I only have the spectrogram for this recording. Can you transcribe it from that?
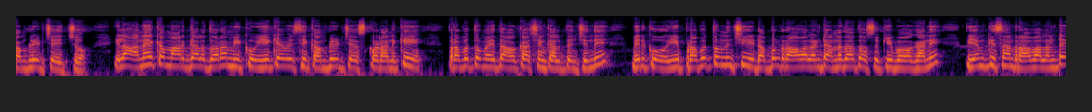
కంప్లీట్ చేయొచ్చు. ఇలా అనేక మార్గాల ద్వారా మీకు ఈకేవైసీ కంప్లీట్ చేసుకోవడానికి ప్రభుత్వం అయితే అవకాశం కల్పించింది. మీకు ఈ ప్రభుత్వం నుంచి డబ్బులు రావాలంటే అన్నదాత సుఖీభవ కానీ పిఎం కిసాన్ రావాలంటే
